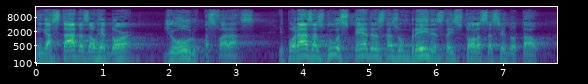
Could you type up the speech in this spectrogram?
engastadas ao redor de ouro as farás e porás as duas pedras nas ombreiras da estola sacerdotal,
